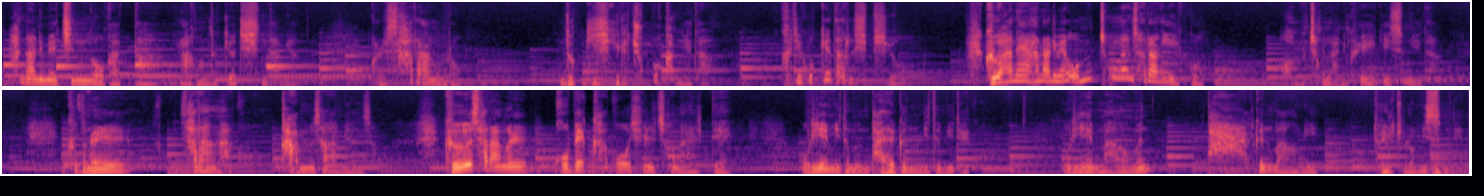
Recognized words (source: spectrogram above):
하나님의 진노 같다라고 느껴지신다면 그걸 사랑으로 느끼시기를 축복합니다. 그리고 깨달으십시오. 그 안에 하나님의 엄청난 사랑이 있고 엄청난 계획이 있습니다. 그분을 사랑하고 감사하면서 그 사랑을 고백하고 실천할 때 우리의 믿음은 밝은 믿음이 되고 우리의 마음은 밝은 마음이 될 줄로 믿습니다.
